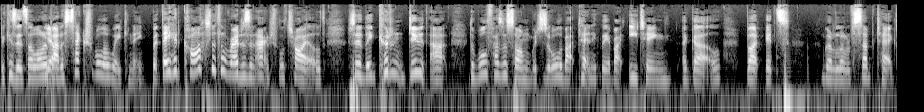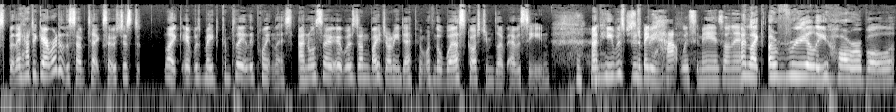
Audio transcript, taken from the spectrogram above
because it's a lot Yeah. about a sexual awakening. But they had cast Little Red as an actual child, so they couldn't do that. The wolf has a song which is all about technically about eating a girl, but it's got a lot of subtext. But they had to get rid of the subtext, so it was just like it was made completely pointless. And also, it was done by Johnny Depp in one of the worst costumes I've ever seen, and he was Just a big being- hat with some ears on it. and like a really horrible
